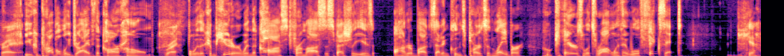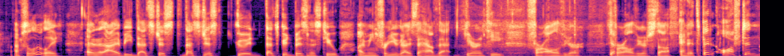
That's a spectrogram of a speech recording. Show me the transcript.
Right. You could probably drive the car home, Right. But with a computer, when the cost from us especially is a hundred bucks, that includes parts and labor. Who cares what's wrong with it? We'll fix it. Yeah, absolutely. And I mean, that's just that's just good. That's good business too. I mean, for you guys to have that guarantee for all of your Yep. for all of your stuff. And it's been often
